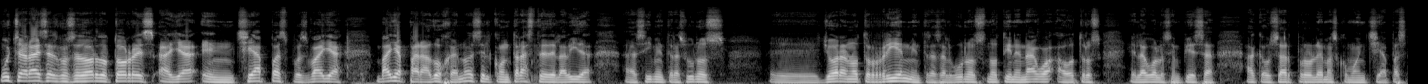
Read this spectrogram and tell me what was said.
Muchas gracias, José Eduardo Torres, allá en Chiapas. Pues vaya, vaya paradoja, ¿no? Es el contraste de la vida, así mientras unos eh, lloran, otros ríen, mientras algunos no tienen agua, a otros el agua los empieza a causar problemas como en Chiapas.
